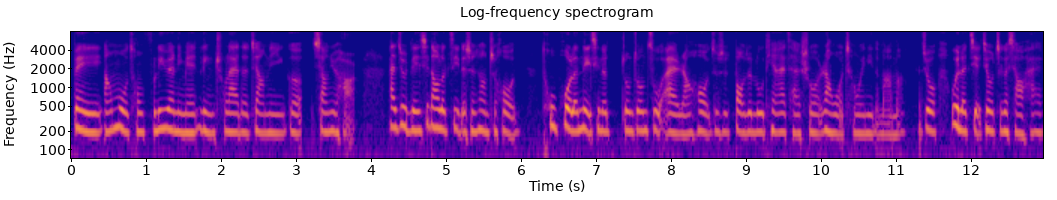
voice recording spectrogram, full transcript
被养母从福利院里面领出来的这样的一个小女孩，她就联系到了自己的身上之后，突破了内心的种种阻碍，然后就是抱着陆天爱才说让我成为你的妈妈，就为了解救这个小孩，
